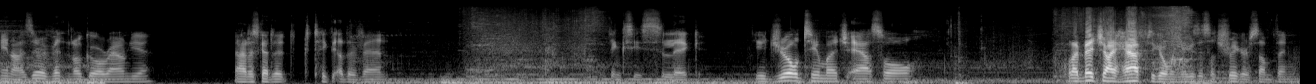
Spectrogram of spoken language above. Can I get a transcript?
Hang on, is there a vent that'll go around you? No, I just gotta take the other vent. Thinks he's slick. You drilled too much, asshole. But I bet you I have to go in here because this will trigger something.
